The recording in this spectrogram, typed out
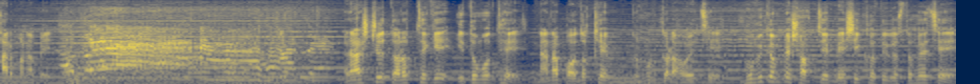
হার মানাবে। রাষ্ট্রীয় তরফ থেকে ইতোমধ্যে নানা পদক্ষেপ গ্রহণ করা হয়েছে। ভূমিকম্পে সবচেয়ে বেশি ক্ষতিগ্রস্ত হয়েছে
